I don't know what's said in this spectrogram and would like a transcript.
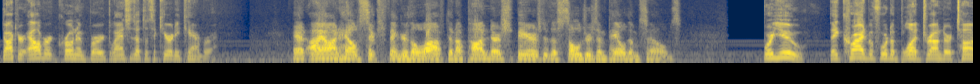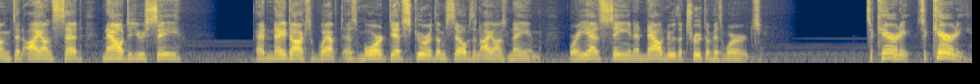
Dr. Albert Cronenberg glances at the security camera. And Ion held six fingers aloft, and upon their spears did the soldiers impale themselves. For you! They cried before the blood drowned their tongues, and Ion said, Now do you see? And Nadox wept as more did skewer themselves in Ion's name, for he had seen and now knew the truth of his words. Security! Security!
